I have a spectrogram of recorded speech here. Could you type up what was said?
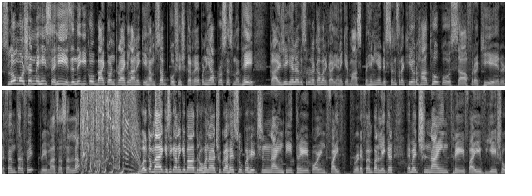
स्लो मोशन में ही सही ज़िंदगी को बैक ऑन ट्रैक लाने की हम सब कोशिश कर रहे हैं पण या प्रोसेसमध्ये काळजी घ्यायला विसरू नका बरं का, यानी कि मास्क पहनिए डिस्टेंस रखिए और हाथों को साफ़ रखिए। रेड एफ़ तर्फे प्रेमाचा सल्ला। वेलकम बैक इसी गाने के बाद रोहन आ चुका है सुपर हिट्स 93.5 रेड एफ पर लेकर M H nine three five ये शो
